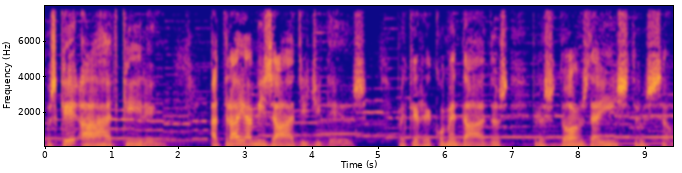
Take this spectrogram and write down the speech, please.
Os que a adquirem atraem a amizade de Deus, porque recomendados pelos dons da instrução.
